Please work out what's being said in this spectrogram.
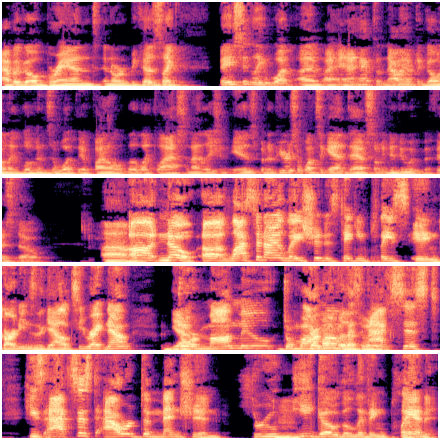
Abigail Brand in order because like basically what I, I have to now I have to go and like look into what the final the like last annihilation is, but it appears once again to have something to do with Mephisto. Um, Uh no, uh Last Annihilation is taking place in Guardians of the Galaxy right now. Yeah. Dormammu Dormammu, Dormammu, has that's what it is. accessed he's accessed our dimension through Mhm. Ego the living planet.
